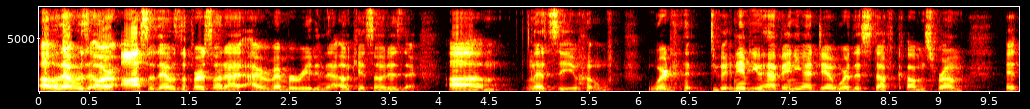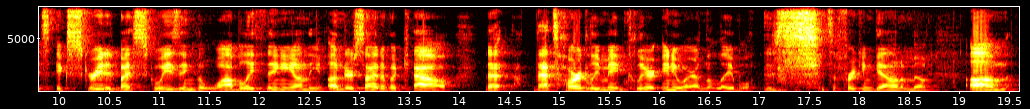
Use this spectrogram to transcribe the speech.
oh, that was or awesome. That was the first one I, I remember reading that. Okay, so it is there. Um, let's see. Where do any of you have any idea where this stuff comes from? It's excreted by squeezing the wobbly thingy on the underside of a cow. That that's hardly made clear anywhere on the label. It's a freaking gallon of milk. Um,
